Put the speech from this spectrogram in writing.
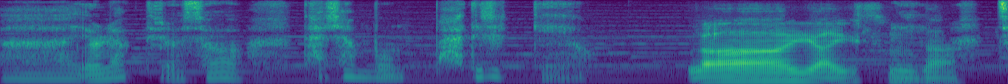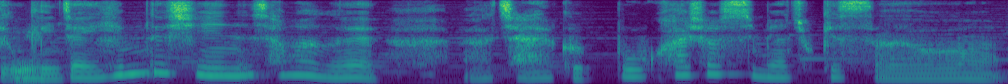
아, 연락드려서 다시 한번 봐드릴게요. 아, 예, 알겠습니다. 지금 네. 굉장히 힘드신 상황을 아, 잘 극복하셨으면 좋겠어요.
